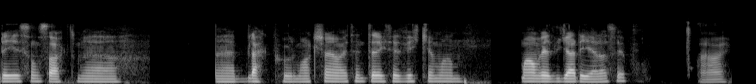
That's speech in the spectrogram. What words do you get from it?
det är som sagt med, med Blackpool-matchen. Jag vet inte riktigt vilken man, man vill gardera sig på. Nej.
